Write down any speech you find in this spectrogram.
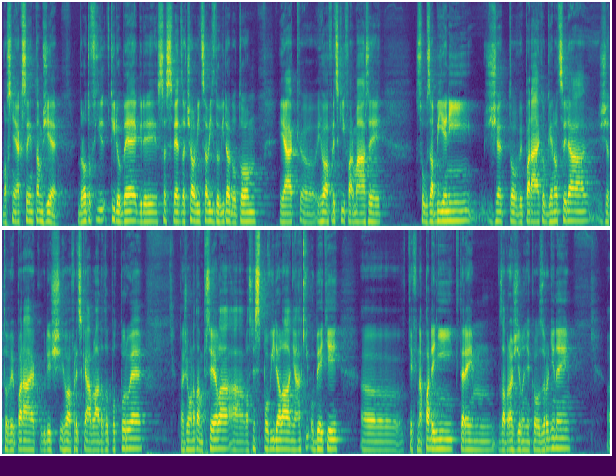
vlastně jak se jim tam žije. Bylo to v té době, kdy se svět začal víc a víc dovídat o tom, jak eh, jeho africký farmáři jsou zabíjený, že to vypadá jako genocida, že to vypadá jako když jeho africká vláda to podporuje. Takže ona tam přijela a vlastně spovídala nějaký oběti těch napadení, které jim zavraždili někoho z rodiny. Eh,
